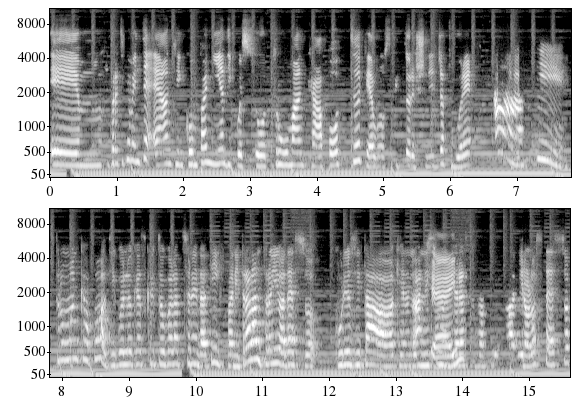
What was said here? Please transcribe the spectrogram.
e um, praticamente è anche in compagnia di questo Truman Capote che è uno scrittore sceneggiature Ah, sì, Truman Capote, quello che ha scritto Colazione da Tiffany. Tra l'altro io adesso, curiosità che a nessuno interessa, dirò lo stesso,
